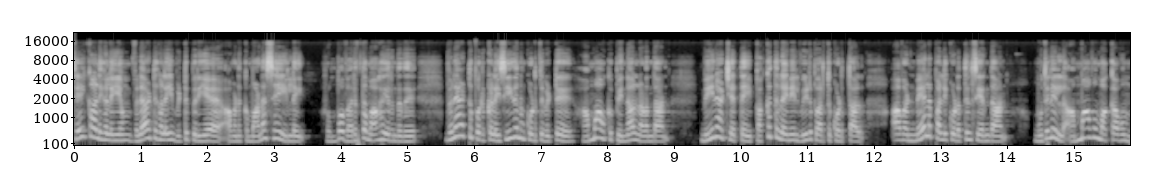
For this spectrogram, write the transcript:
சேக்காளிகளையும் விளையாட்டுகளையும் விட்டு பிரிய அவனுக்கு மனசே இல்லை. ரொம்ப வருத்தமாக இருந்தது. விளையாட்டு பொருட்களை சீதனம் கொடுத்துவிட்டு அம்மாவுக்கு பின்னால் நடந்தான். மீனாட்சியத்தை பக்கத்து லைனில் வீடு பார்த்து கொடுத்தாள். அவன் மேல பள்ளிக்கூடத்தில் சேர்ந்தான். முதலில் அம்மாவும் அக்காவும்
